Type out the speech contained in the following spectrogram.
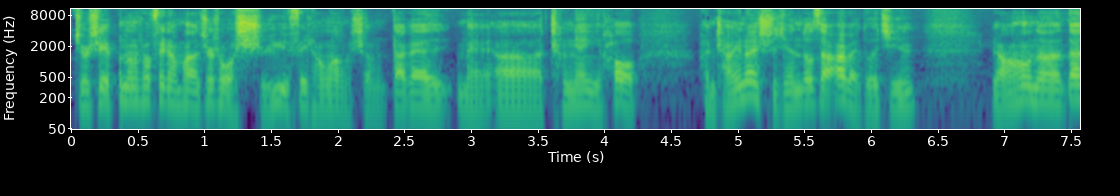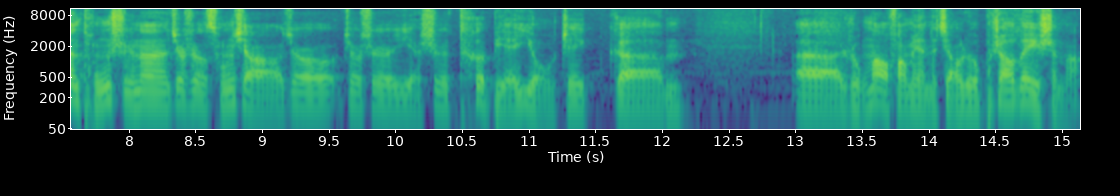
就是也不能说非常胖，就是我食欲非常旺盛。大概每呃成年以后，很长一段时间都在二百多斤。然后呢，但同时呢，就是从小就就是也是特别有这个呃容貌方面的焦虑，不知道为什么。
